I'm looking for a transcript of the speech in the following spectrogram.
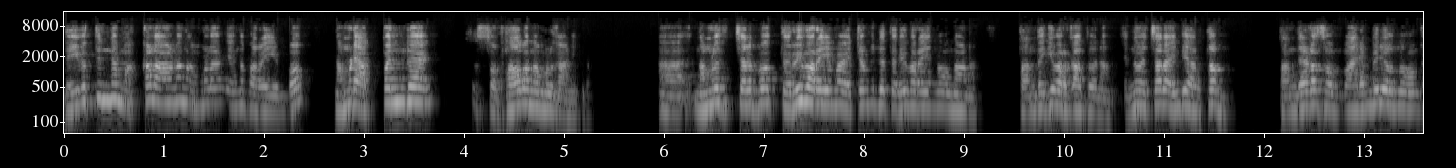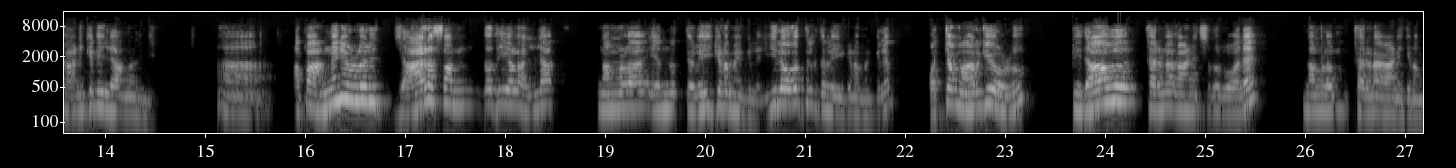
ദൈവത്തിന്റെ മക്കളാണ് നമ്മൾ എന്ന് പറയുമ്പോൾ നമ്മുടെ അപ്പന്റെ സ്വഭാവം നമ്മൾ കാണിക്കണം. നമ്മൾ ചിലപ്പോൾ തെറി പറയുമ്പോൾ ഏറ്റവും വലിയ തെറി പറയുന്ന ഒന്നാണ് തന്തയ്ക്ക് പറക്കാത്തവനാണ് എന്ന് വെച്ചാൽ അതിന്റെ അർത്ഥം തന്തയുടെ പാരമ്പര്യം ഒന്നും അവൻ കാണിക്കണില്ല എന്ന് തന്നെ അപ്പൊ അങ്ങനെയുള്ളൊരു ജാരസന്തതികളല്ല നമ്മൾ എന്ന് തെളിയിക്കണമെങ്കിൽ ഈ ലോകത്തിൽ തെളിയിക്കണമെങ്കിൽ ഒറ്റ മാർഗേ ഉള്ളൂ. പിതാവ് കരുണ കാണിച്ചതുപോലെ നമ്മളും കരുണ കാണിക്കണം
